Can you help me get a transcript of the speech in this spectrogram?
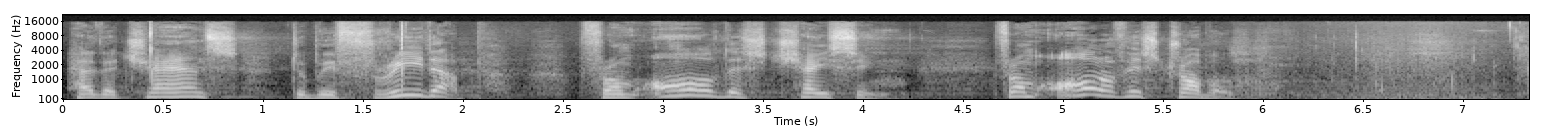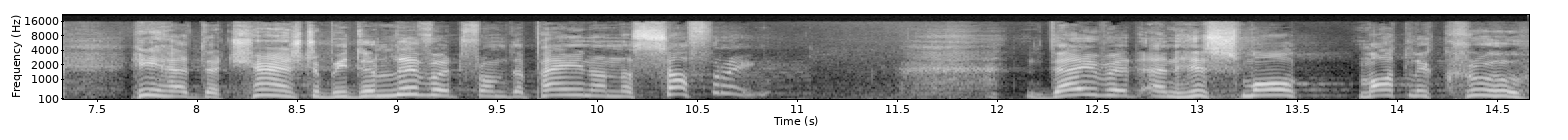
had a chance to be freed up from all this chasing, from all of his trouble. He had the chance to be delivered from the pain and the suffering. David and his small motley crew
